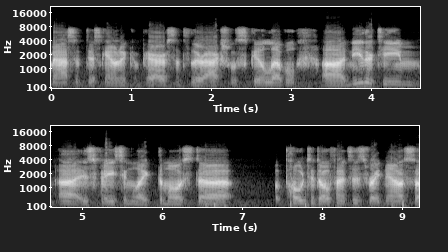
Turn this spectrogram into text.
massive discount in comparison to their actual skill level. Uh, neither team uh, is facing like the most potent offenses right now. So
